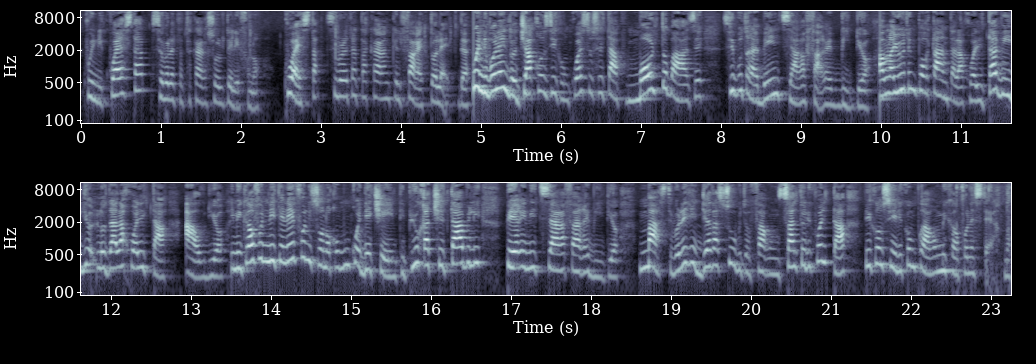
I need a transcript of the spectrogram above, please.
Quindi questa se volete attaccare solo il telefono questa se volete attaccare anche il faretto LED. Quindi volendo già così con questo setup molto base si potrebbe iniziare a fare video. Ma un aiuto importante alla qualità video lo dà la qualità audio. I microfoni dei telefoni sono comunque decenti, più accettabili per iniziare a fare video, ma se volete già da subito fare un salto di qualità vi consiglio di comprare un microfono esterno,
